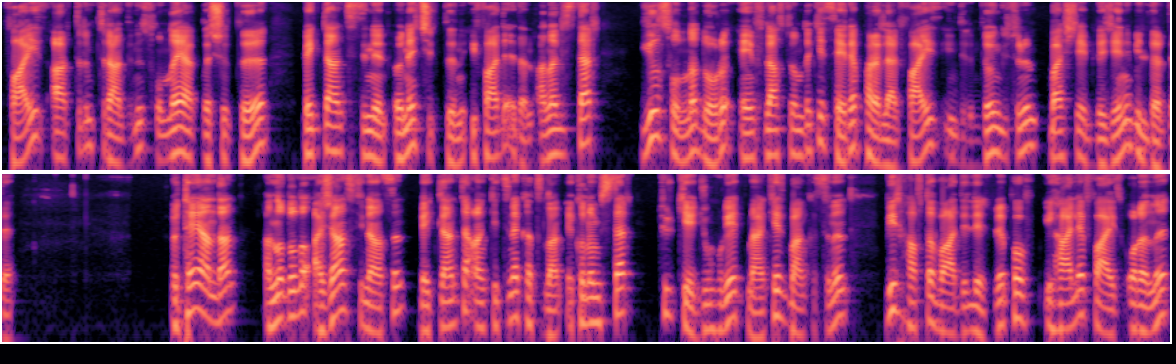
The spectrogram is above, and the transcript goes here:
faiz artırım trendinin sonuna yaklaşıldığı beklentisinin öne çıktığını ifade eden analistler yıl sonuna doğru enflasyondaki seyre paralel faiz indirim döngüsünün başlayabileceğini bildirdi. Öte yandan Anadolu Ajans Finans'ın beklenti anketine katılan ekonomistler Türkiye Cumhuriyet Merkez Bankası'nın bir hafta vadeli repo ihale faiz oranı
